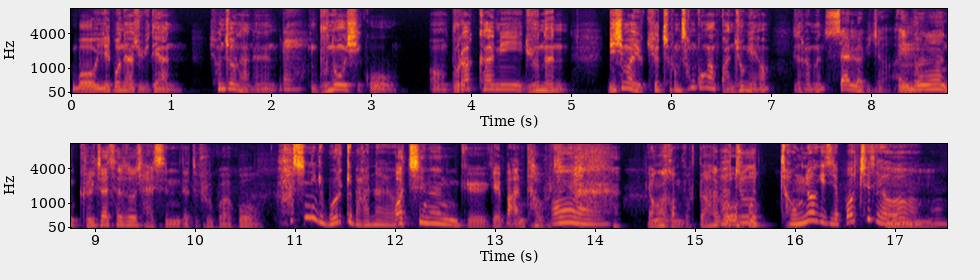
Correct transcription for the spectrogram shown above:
뭐 일본의 아주 위대한 현존하는 네. 문호시고 어, 무라카미 류는 미시마 유키오처럼 성공한 관종이에요. 이 사람은 셀럽이죠. 아, 음. 이분은 글 자체도 잘 쓰는데도 불구하고 하시는 게 뭐 이렇게 많아요? 뻗치는 그게 많다고 어. 영화 감독도 하고 아주 정력이 진짜 뻗치세요. 음. 어.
